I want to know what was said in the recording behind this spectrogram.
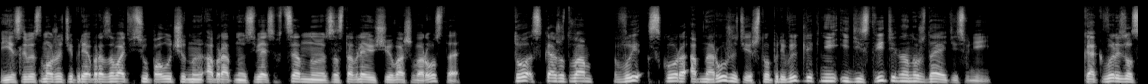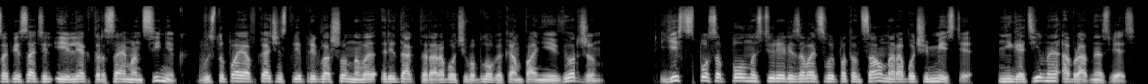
Если вы сможете преобразовать всю полученную обратную связь в ценную составляющую вашего роста, то, скажут вам, вы скоро обнаружите, что привыкли к ней и действительно нуждаетесь в ней. Как выразился писатель и лектор Саймон Синик, выступая в качестве приглашенного редактора рабочего блога компании Virgin, есть способ полностью реализовать свой потенциал на рабочем месте – негативная обратная связь.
